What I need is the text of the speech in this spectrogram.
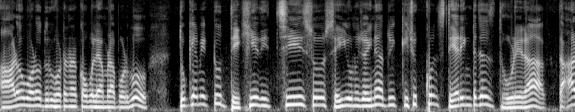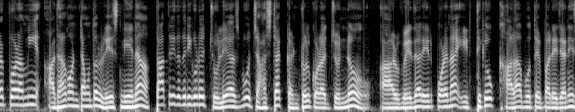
আরও বড় দুর্ঘটনার কবলে আমরা পড়ব। তোকে আমি একটু দেখিয়ে দিচ্ছি সো সেই অনুযায়ী না, তুই কিছুক্ষণ স্টিয়ারিংটা জাস্ট ধরে রাখ, তারপর আমি আধা ঘণ্টা মতো রেস্ট নিয়ে না, তাড়াতাড়ি তাড়াতাড়ি করে চলে আসব জাহাজটা কন্ট্রোল করার জন্য। আর ওয়েদার এর পরে না, এর থেকেও খারাপ হতে পারে, জানিস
